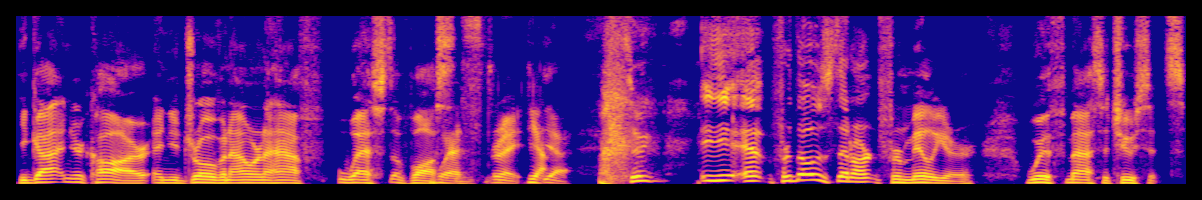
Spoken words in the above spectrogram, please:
you got in your car and you drove an hour and a half west of Boston. West. Right. Yeah. Yeah. So uh, for those that aren't familiar with Massachusetts,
